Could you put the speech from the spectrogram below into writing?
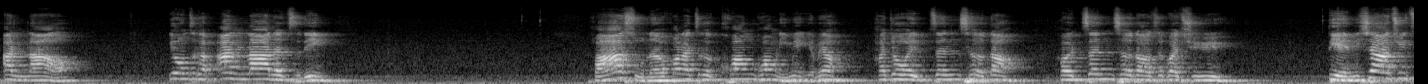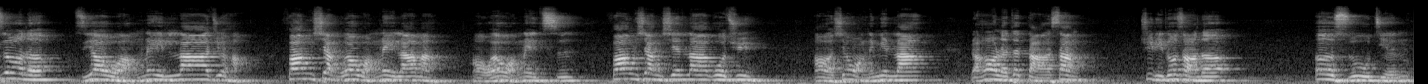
按拉哦，用这个按拉的指令。滑鼠呢放在这个框框里面有没有？它就会侦测到，它会侦测到这块区域。点下去之后呢，只要往内拉就好。方向我要往内拉嘛，哦，我要往内吃。方向先拉过去，哦，先往里面拉，然后呢再打上，距离多少呢？二十五减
